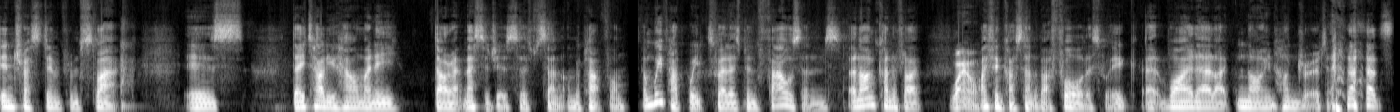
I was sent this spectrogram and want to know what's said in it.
interesting from Slack is they tell you how many direct messages have sent on the platform. And we've had weeks where there's been thousands. And I'm kind of like, Wow. I think I've sent about four this week. Uh, why are there like 900? that's,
